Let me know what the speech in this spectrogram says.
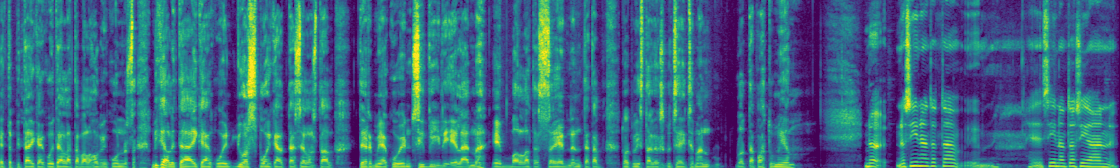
että pitää ikään kuin tällä tavalla hovin kunnossa. Mikä oli tämä ikään kuin, jos voi käyttää sellaista termiä kuin siviilielämä Ebballa tässä ennen tätä 1597 tapahtumia? No, no siinä, on tota, siinä on tosiaan,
